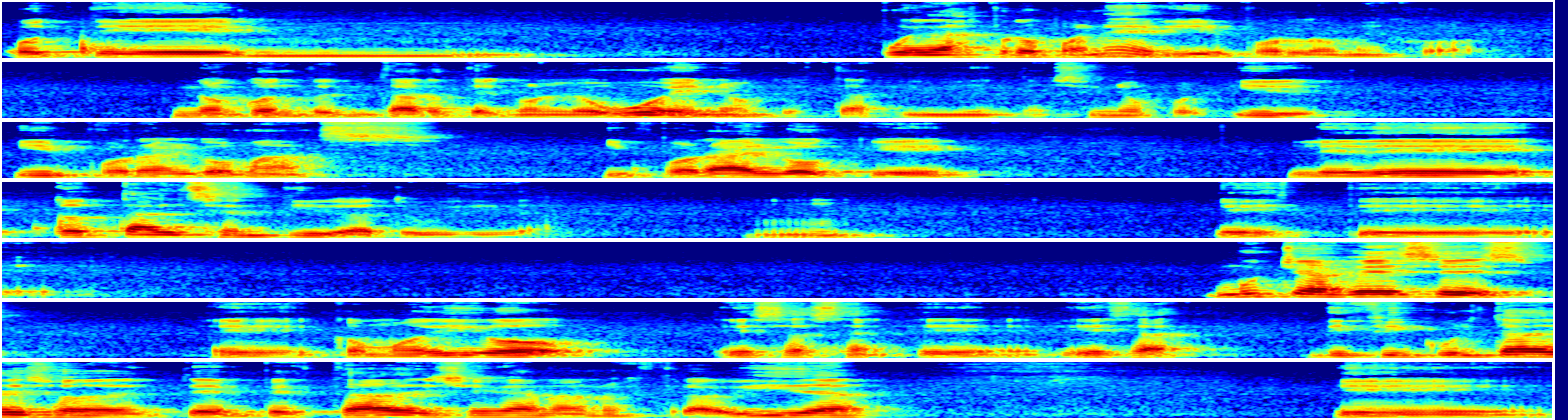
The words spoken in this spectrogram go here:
o te mm, puedas proponer ir por lo mejor. No contentarte con lo bueno que estás viviendo, sino ir, ir por algo más y por algo que le dé total sentido a tu vida. Este, muchas veces, eh, como digo, esas, eh, esas, dificultades o tempestades llegan a nuestra vida eh,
